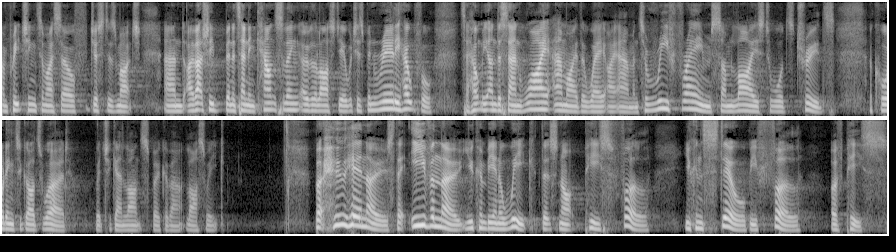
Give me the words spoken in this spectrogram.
I'm preaching to myself just as much. And I've actually been attending counseling over the last year, which has been really helpful to help me understand why am I the way I am and to reframe some lies towards truths according to God's word, which again Lance spoke about last week. But who here knows that even though you can be in a week that's not peaceful, you can still be full of peace?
